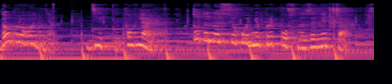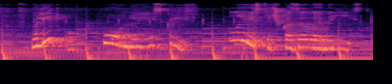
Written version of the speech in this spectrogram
Доброго дня! Дітки, погляньте, хто до нас сьогодні приповз на заняттях? Влітку повно її скрізь, листячка зелене їсть,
